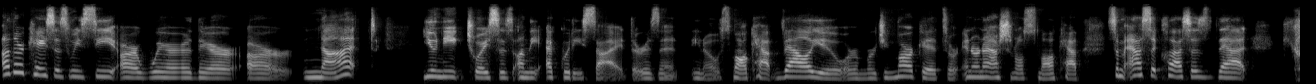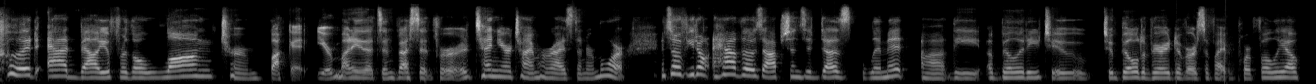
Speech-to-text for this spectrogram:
Other cases we see are where there are not unique choices on the equity side. There isn't you know small cap value or emerging markets or international small cap. Some asset classes that could add value for the long term bucket your money that's invested for a 10 year time horizon or more. And so if you don't have those options it does limit uh, the ability to to build a very diversified portfolio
